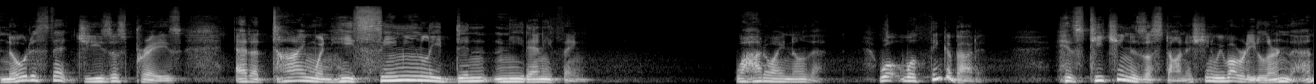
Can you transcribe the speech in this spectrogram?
Notice that Jesus prays at a time when He seemingly didn't need anything. Well, how do I know that? Well, well, think about it. His teaching is astonishing. We've already learned that.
